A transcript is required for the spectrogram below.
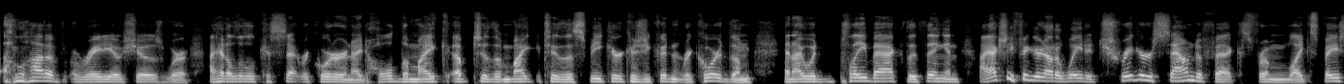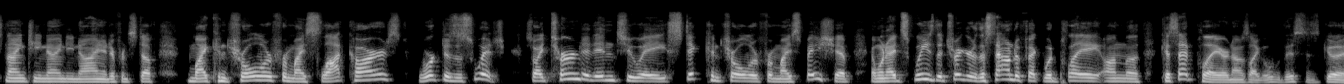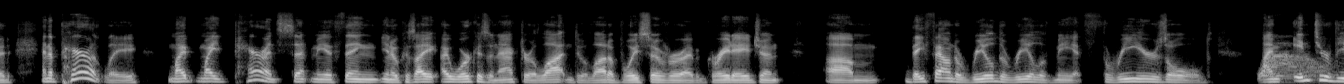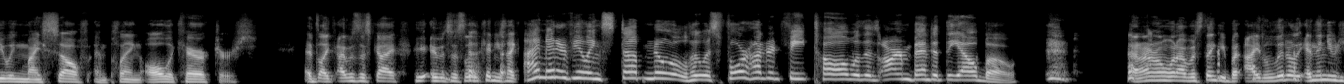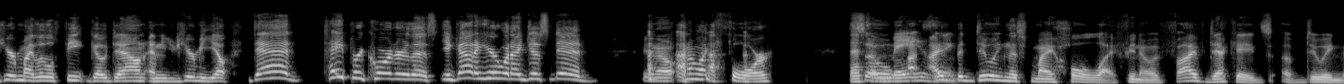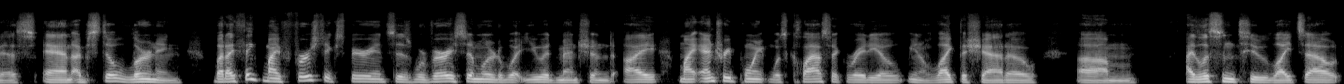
a lot of radio shows where I had a little cassette recorder and I'd hold the mic up to the mic to the speaker because you couldn't record them. And I would play back the thing. And I actually figured out a way to trigger sound effects from like Space 1999 and different stuff. My controller for my slot cars worked as a switch. So I turned it into a stick controller from my spaceship. And when I'd squeeze the trigger, the sound effect would play on the cassette player. And I was like, oh, this is good. And apparently, my my parents sent me a thing, you know, because I I work as an actor a lot and do a lot of voiceover. I have a great agent. Um, they found a reel to reel of me at three years old. Wow. I'm interviewing myself and playing all the characters. It's like I was this guy. He, it was this little kid. He's like, I'm interviewing Stub Newell, who is 400 feet tall with his arm bent at the elbow. And I don't know what I was thinking, but I literally, and then you'd hear my little feet go down, and you'd hear me yell, "Dad, tape recorder this. You got to hear what I just did. You know, and I'm like four. That's so amazing. I, have been doing this my whole life, you know, five decades of doing this, and I'm still learning. But I think my first experiences were very similar to what you had mentioned. I my entry point was classic radio, you know, like The Shadow. Um, I listened to Lights Out.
